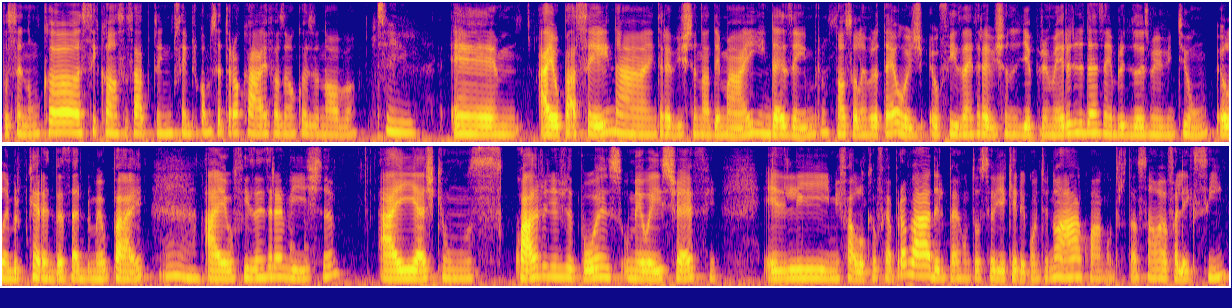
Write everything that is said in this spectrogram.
você nunca se cansa, sabe? Tem sempre como você trocar e fazer uma coisa nova. Sim. É, aí eu passei na entrevista na DEMAI em dezembro. Nossa, eu lembro até hoje. Eu fiz a entrevista no dia 1 de dezembro de 2021. Eu lembro porque era aniversário do meu pai. Hum. Aí eu fiz a entrevista. Aí, acho que uns quatro dias depois, o meu ex-chefe, ele me falou que eu fui aprovada. Ele perguntou se eu ia querer continuar com a contratação. Eu falei que sim.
